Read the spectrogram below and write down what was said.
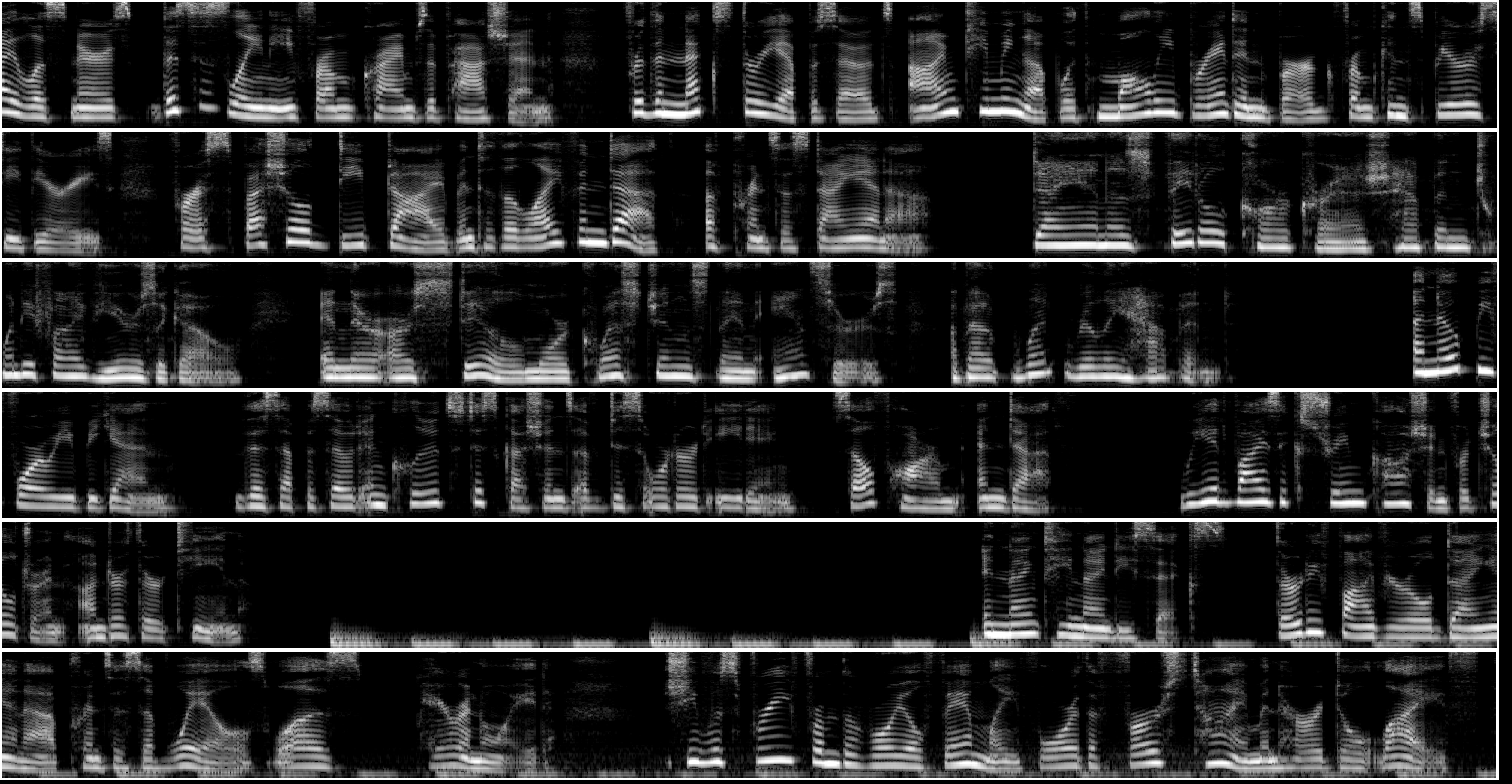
Hi, listeners. This is Lainey from Crimes of Passion. For the next three episodes, I'm teaming up with Molly Brandenburg from Conspiracy Theories for a special deep dive into the life and death of Princess Diana. Diana's fatal car crash happened 25 years ago, and there are still more questions than answers about what really happened. A note before we begin this episode includes discussions of disordered eating, self harm, and death. We advise extreme caution for children under 13. In 1996, 35 year old Diana, Princess of Wales, was paranoid. She was free from the royal family for the first time in her adult life,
